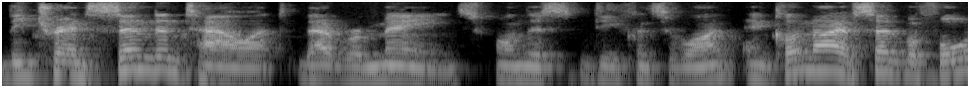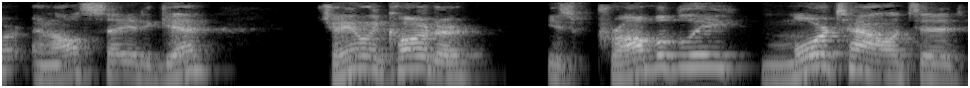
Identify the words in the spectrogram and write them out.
the transcendent talent that remains on this defensive line. And Clint and I have said before, and I'll say it again: Jalen Carter is probably more talented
